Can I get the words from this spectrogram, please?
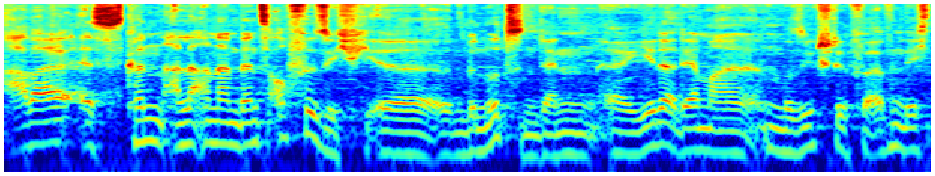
Aber es können alle anderen Bands auch für sich äh, benutzen, denn äh, jeder, der mal ein Musikstück veröffentlicht,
